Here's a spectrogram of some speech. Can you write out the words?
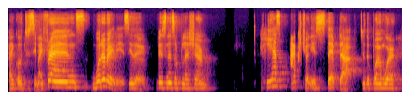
I go to see my friends, whatever it is, either business or pleasure. He has actually stepped up to the point where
